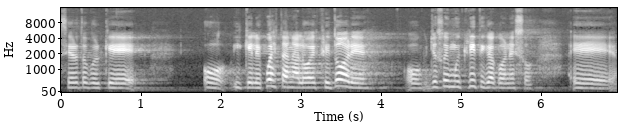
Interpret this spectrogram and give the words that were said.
¿cierto? Porque, y que le cuestan a los escritores, o yo soy muy crítica con eso, eh,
